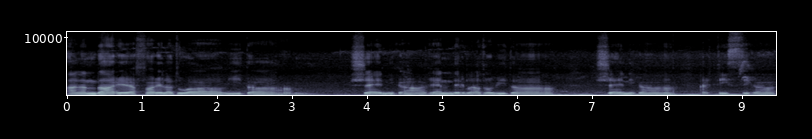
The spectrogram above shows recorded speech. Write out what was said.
ad andare a fare la tua vita scenica, a rendere la tua vita scenica, artistica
